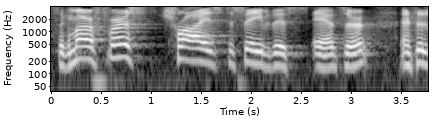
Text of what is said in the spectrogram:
So the Gemara first tries to save this answer and says.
